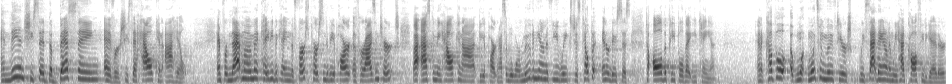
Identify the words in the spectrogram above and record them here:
And then she said the best thing ever. She said, How can I help? And from that moment, Katie became the first person to be a part of Horizon Church by asking me, How can I be a part? And I said, Well, we're moving here in a few weeks. Just help introduce us to all the people that you can. And a couple, uh, once we moved here, we sat down and we had coffee together.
